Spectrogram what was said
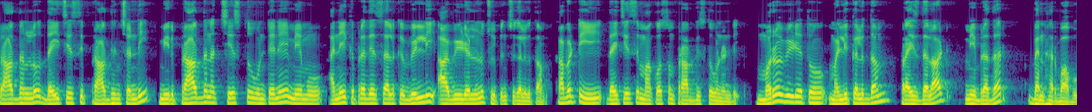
ప్రార్థనలో దయచేసి ప్రార్థించండి. మీరు ప్రార్థన చేస్తూ ఉంటేనే మేము అనేక ప్రదేశాలకు వెళ్ళి ఆ వీడియోలను చూపించగలుగుతాం. కాబట్టి దయచేసి మా కోసం ప్రార్థిస్తూ ఉండండి. మరో వీడియోతో మళ్ళీ కలుద్దాం. ప్రైజ్ ద లాడ్ మీ బ్రదర్ బెన్హర్ బాబు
